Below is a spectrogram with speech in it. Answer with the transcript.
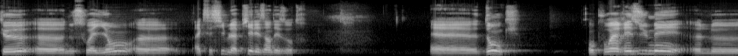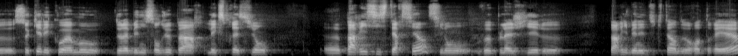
que euh, nous soyons euh, accessibles à pied les uns des autres. Euh, donc, on pourrait résumer ce qu'est l'éco-hameau de la bénisson Dieu par l'expression Paris cistercien, si l'on veut plagier le Paris bénédictin de Rothreher.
